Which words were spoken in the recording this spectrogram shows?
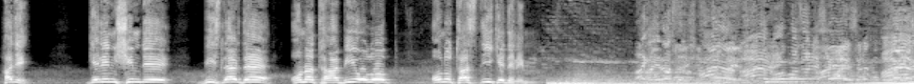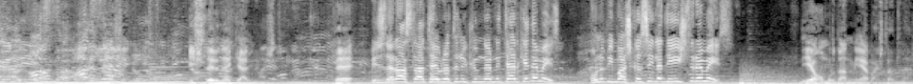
Hadi gelin şimdi bizler de ona tabi olup onu tasdik edelim. İşlerine gelmemişti. Ve Bizler asla Tevrat'ın hükümlerini terk edemeyiz. Onu bir başkasıyla değiştiremeyiz. diye homurdanmaya başladılar.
